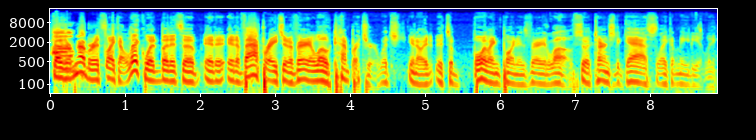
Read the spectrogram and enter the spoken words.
Because Um, remember, it's like a liquid, but it's a it, it evaporates at a very low temperature, which you know it, it's a boiling point is very low, so it turns to gas like immediately.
